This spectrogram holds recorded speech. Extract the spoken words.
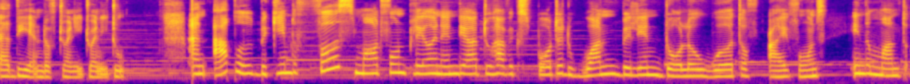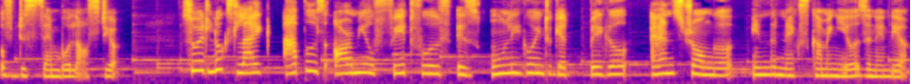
at the end of 2022. And Apple became the first smartphone player in India to have exported $1 billion worth of iPhones in the month of December last year. So it looks like Apple's army of faithfuls is only going to get bigger and stronger in the next coming years in India.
